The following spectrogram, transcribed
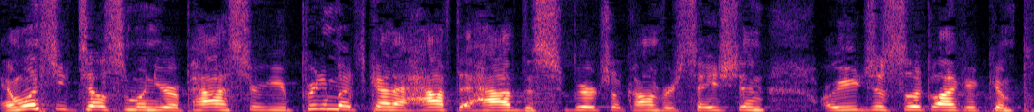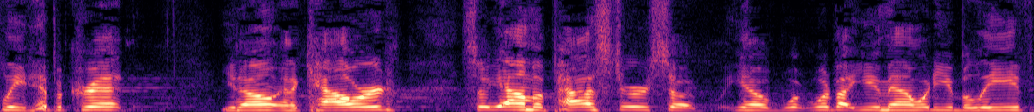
And once you tell someone you're a pastor, you pretty much kind of have to have the spiritual conversation or you just look like a complete hypocrite, you know, and a coward. So, yeah, I'm a pastor. So, you know, what, what about you, man? What do you believe?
